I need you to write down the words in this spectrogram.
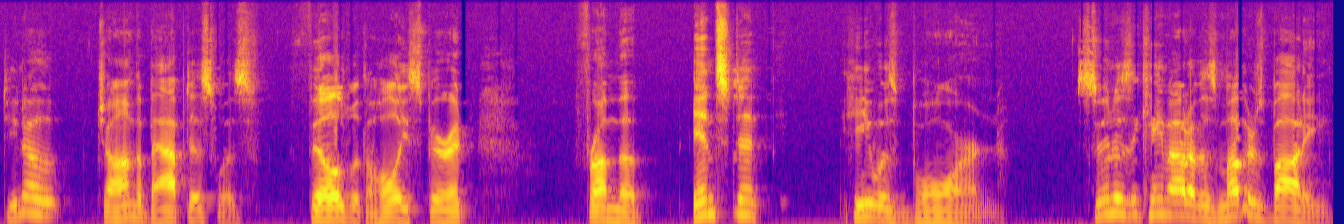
Do you know John the Baptist was filled with the Holy Spirit from the instant he was born. As soon as he came out of his mother's body.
